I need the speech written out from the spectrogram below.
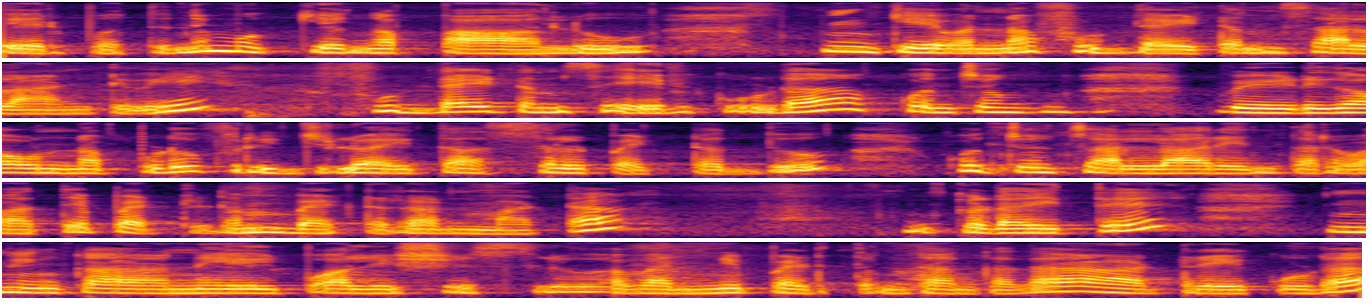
చేరిపోతుంది. ముఖ్యంగా పాలు ఇంకేమన్నా ఫుడ్ ఐటమ్స్ అలాంటివి. ఫుడ్ ఐటమ్స్ ఏవి కూడా కొంచెం వేడిగా ఉన్నప్పుడు ఫ్రిడ్జ్లో అయితే అస్సలు పెట్టద్దు. కొంచెం చల్లారిన తర్వాతే పెట్టడం బెటర్ అనమాట ఇక్కడైతే ఇంకా నెయిల్ పాలిషెస్లు అవన్నీ పెడుతుంటాం కదా ఆ ట్రే కూడా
